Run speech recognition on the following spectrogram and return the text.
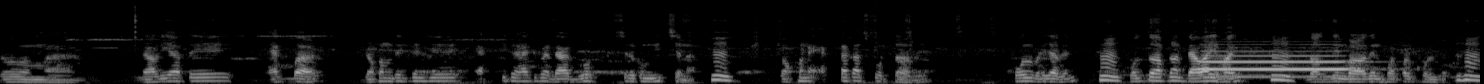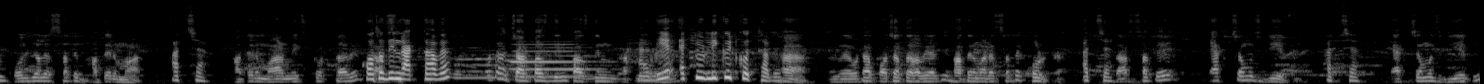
তো ডালিয়াতে একবার যখন দেখবেন যে এক ফিটের হাইট বা ডার্ক গ্রোথ সেরকম নিচ্ছে না তখন একটা কাজ করতে হবে খোল ভেজাবেন। হুম। খোল তো আপনার দেওয়াই হয়। হুম। দশ দিন বারো দিন পর পর খোল হুম। খোল জলের সাথে ভাতের মার। আচ্ছা। ভাতের মার মিক্স করতে হবে। কতদিন রাখতে হবে? ওটা চার পাঁচ দিন পাঁচ দিন হ্যাঁ দিয়ে একটু লিকুইড করতে হবে। হ্যাঁ মানে ওটা পচাতে হবে আর কি ভাতের মারের সাথে খোলটা। আচ্ছা। তার সাথে এক চামচ ডিএপি আচ্ছা। এক চামচ ডিএপি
